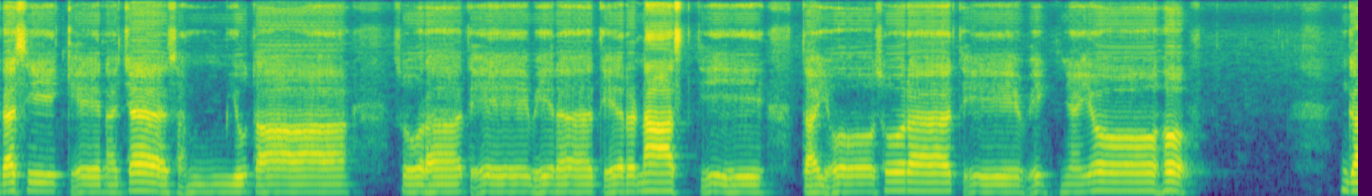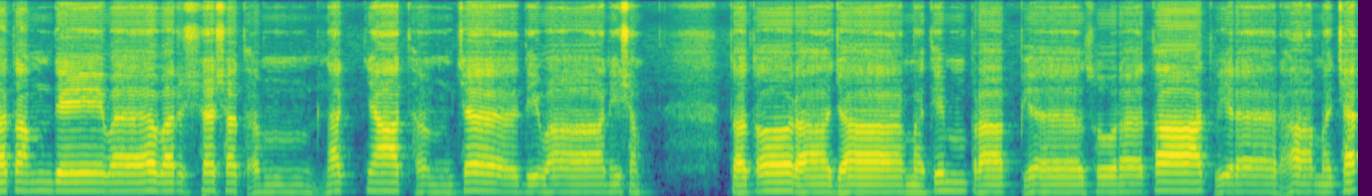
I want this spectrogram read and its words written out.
रसिकेन च संयुता सुरते विरतिर्नास्ति तयोः सुरतिविज्ञयोः गतं देववर्षशतं न ज्ञातं च दिवानिशम् ततो राजा मतिं प्राप्य सुरताद्विरराम च।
